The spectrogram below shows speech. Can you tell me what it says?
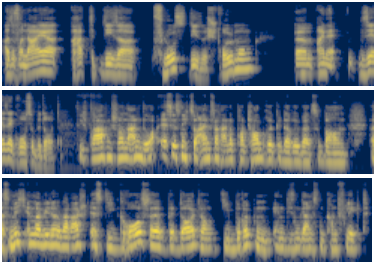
Also von daher hat dieser Fluss, diese Strömung, ähm, eine sehr, sehr große Bedeutung. Sie sprachen schon an, es ist nicht so einfach, eine Pontonbrücke darüber zu bauen. Was mich immer wieder überrascht, ist die große Bedeutung, die Brücken in diesem ganzen Konflikt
